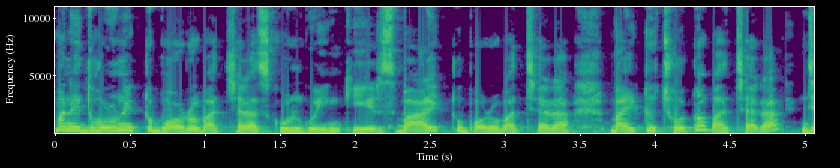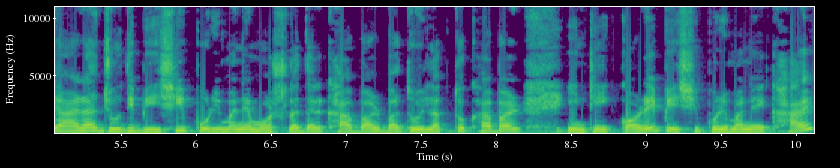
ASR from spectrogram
মানে ধরুন একটু বড় বাচ্চারা স্কুল গোয়িং কিডস বা একটু বড় বাচ্চারা বা একটু ছোট বাচ্চারা, যারা যদি বেশি পরিমাণে মশলাদার খাবার বা তৈলাক্ত খাবার ইনটেক করে, বেশি পরিমাণে খায়,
